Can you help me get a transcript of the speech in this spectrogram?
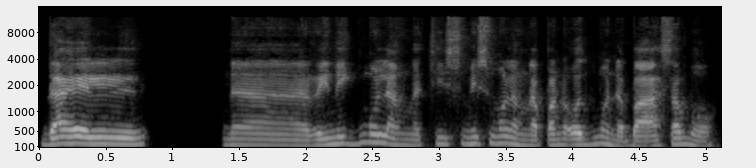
dahil na rinig mo lang, na chismis mo lang, napanood mo, nabasa mo,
